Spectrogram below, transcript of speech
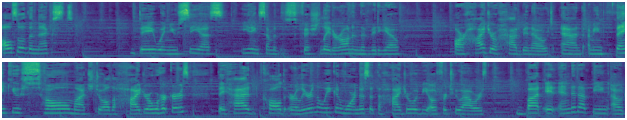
Also, the next day when you see us eating some of this fish later on in the video, our hydro had been out and I mean thank you so much to all the hydro workers. They had called earlier in the week and warned us that the hydro would be out for two hours but it ended up being out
